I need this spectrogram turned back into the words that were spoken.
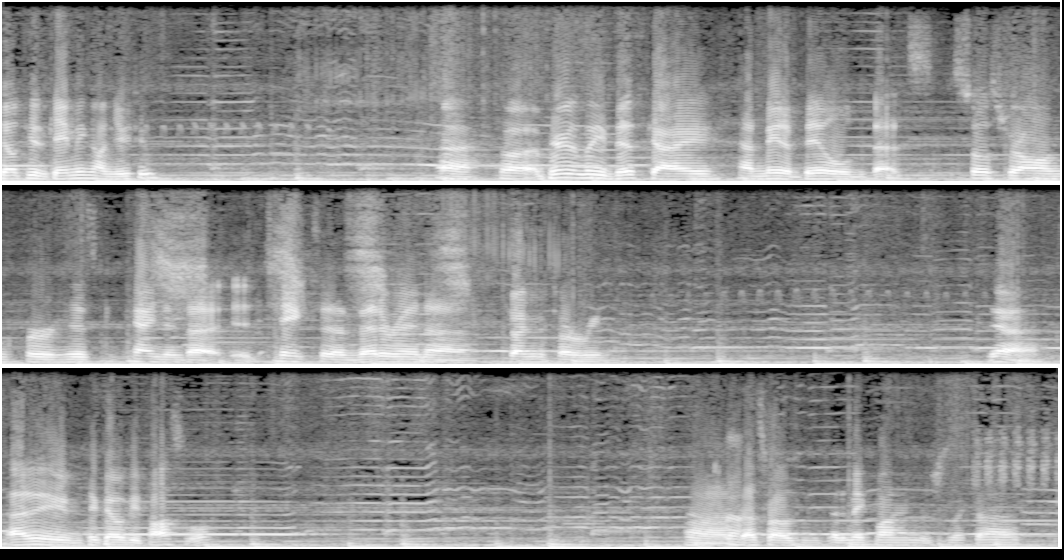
DLTS Gaming on YouTube? Uh, so apparently this guy had made a build that's so strong for his companion that it takes a veteran uh, Dragonstar Arena. Yeah, I didn't even think that would be possible. Uh, Huh. That's why I was going to make mine, just like that.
